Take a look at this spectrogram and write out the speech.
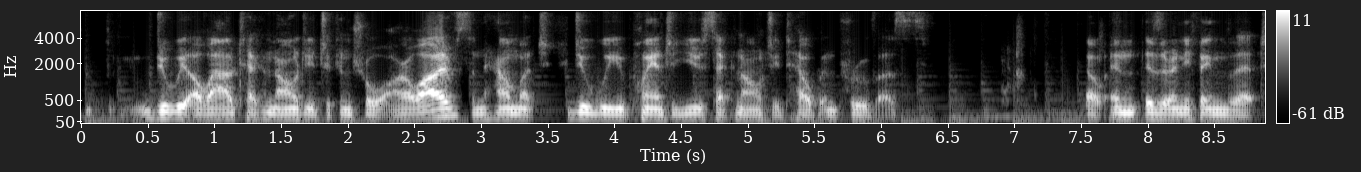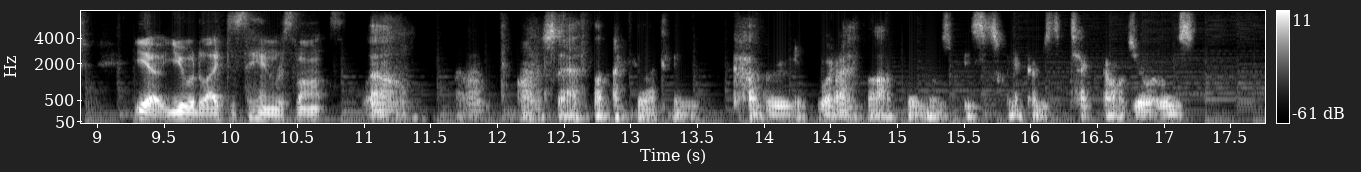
do we allow technology to control our lives and how much do we plan to use technology to help improve us? Oh, and is there anything that you know, you would like to say in response? Well, um, honestly, I thought I feel like I covered what I thought for most pieces when it comes to technology, or at least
